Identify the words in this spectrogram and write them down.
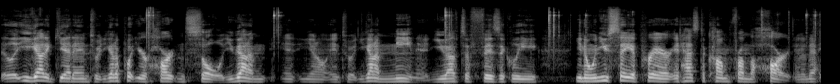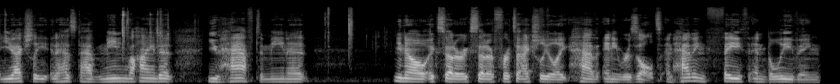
you got to get into it. You got to put your heart and soul. You got to, you know, into it. You got to mean it. You have to physically, you know, when you say a prayer, it has to come from the heart, and it, you actually, it has to have meaning behind it. You have to mean it, you know, et cetera, et cetera, for it to actually like have any results. And having faith and believing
